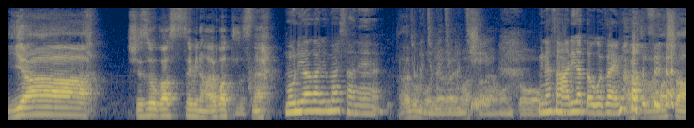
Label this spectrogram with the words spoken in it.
いやー静岡セミナー早かったですね。盛り上がりましたね。だいぶ盛り上がりましたね本当皆さんありがとうございますありがとうございました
